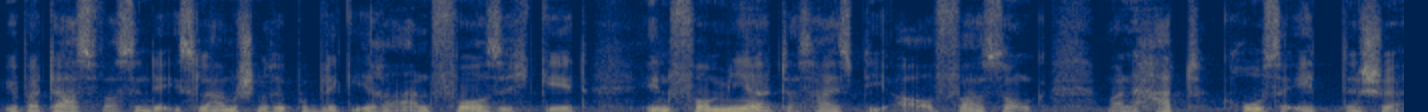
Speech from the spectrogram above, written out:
über das, was in der Islamischen Republik Iran vor sich geht, informiert. Das heißt, die Auffassung, man hat große ethnische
